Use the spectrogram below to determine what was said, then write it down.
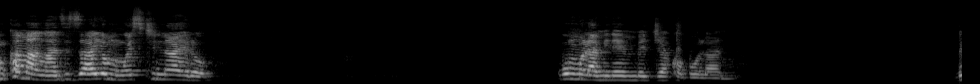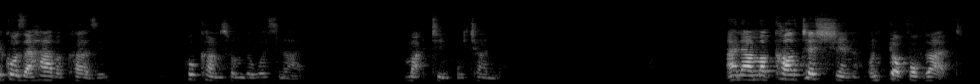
mukama nga nzizaayo mu west nile bumulamira embejja kobolanya because i have a cousin who comes from the west nile martin uchanda. And i'm a cultation on top of that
